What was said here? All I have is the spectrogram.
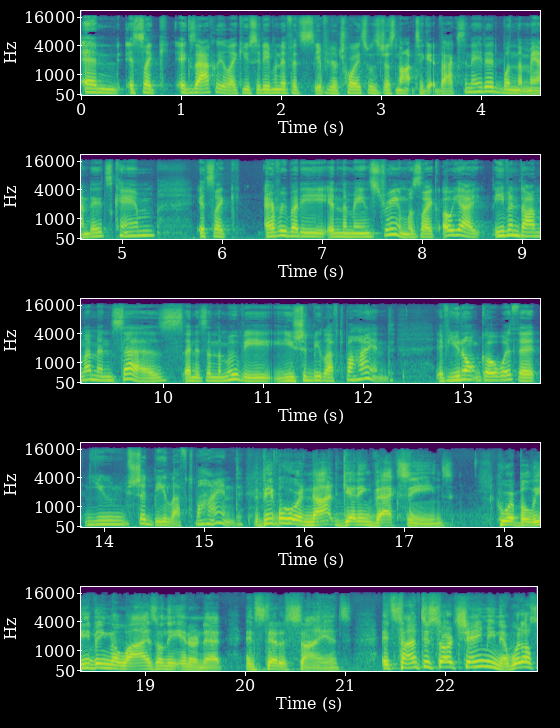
and it's like exactly like you said even if it's if your choice was just not to get vaccinated when the mandates came it's like everybody in the mainstream was like oh yeah even don lemon says and it's in the movie you should be left behind. If you don't go with it you should be left behind. The people who are not getting vaccines who are believing the lies on the internet instead of science. It's time to start shaming them. What else?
